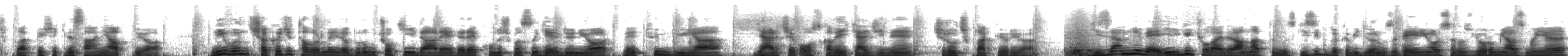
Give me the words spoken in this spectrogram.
çıplak bir şekilde sahneye atlıyor. Niven şakacı tavırlarıyla durumu çok iyi idare ederek konuşmasını geri dönüyor ve tüm dünya gerçek Oscar heykelciğini çırılçıplak görüyor. Gizemli ve ilginç olayları anlattığımız Gizli Budaka videolarımızı beğeniyorsanız yorum yazmayı,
